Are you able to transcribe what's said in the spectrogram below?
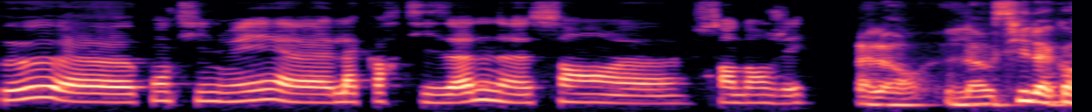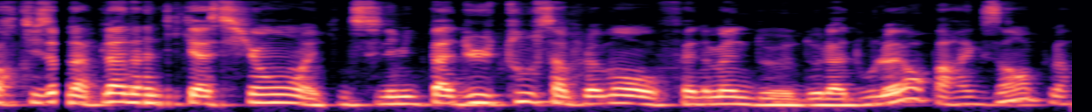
peut euh, continuer euh, la cortisone sans, sans danger. Alors là aussi, la cortisone a plein d'indications et qui ne se limite pas du tout simplement au phénomène de, la douleur, par exemple.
